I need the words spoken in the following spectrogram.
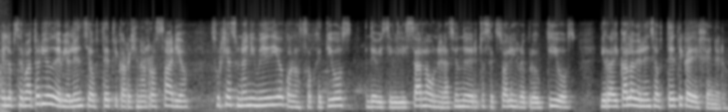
El Observatorio de Violencia Obstétrica Regional Rosario surge hace un año y medio con los objetivos de visibilizar la vulneración de derechos sexuales y reproductivos y erradicar la violencia obstétrica y de género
